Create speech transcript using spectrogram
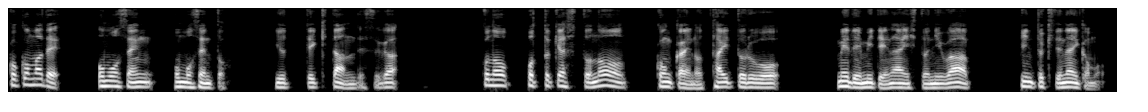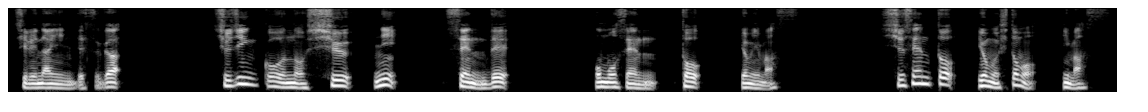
ここまで重線、重線と言ってきたんですが、このポッドキャストの今回のタイトルを目で見てない人にはピンときてないかもしれないんですが、主人公の主に線で重線と読みます。主線と読む人もいます。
